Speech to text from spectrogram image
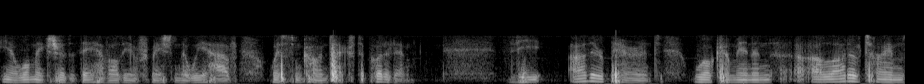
you know, we'll make sure that they have all the information that we have with some context to put it in. The other parent will come in, and a lot of times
